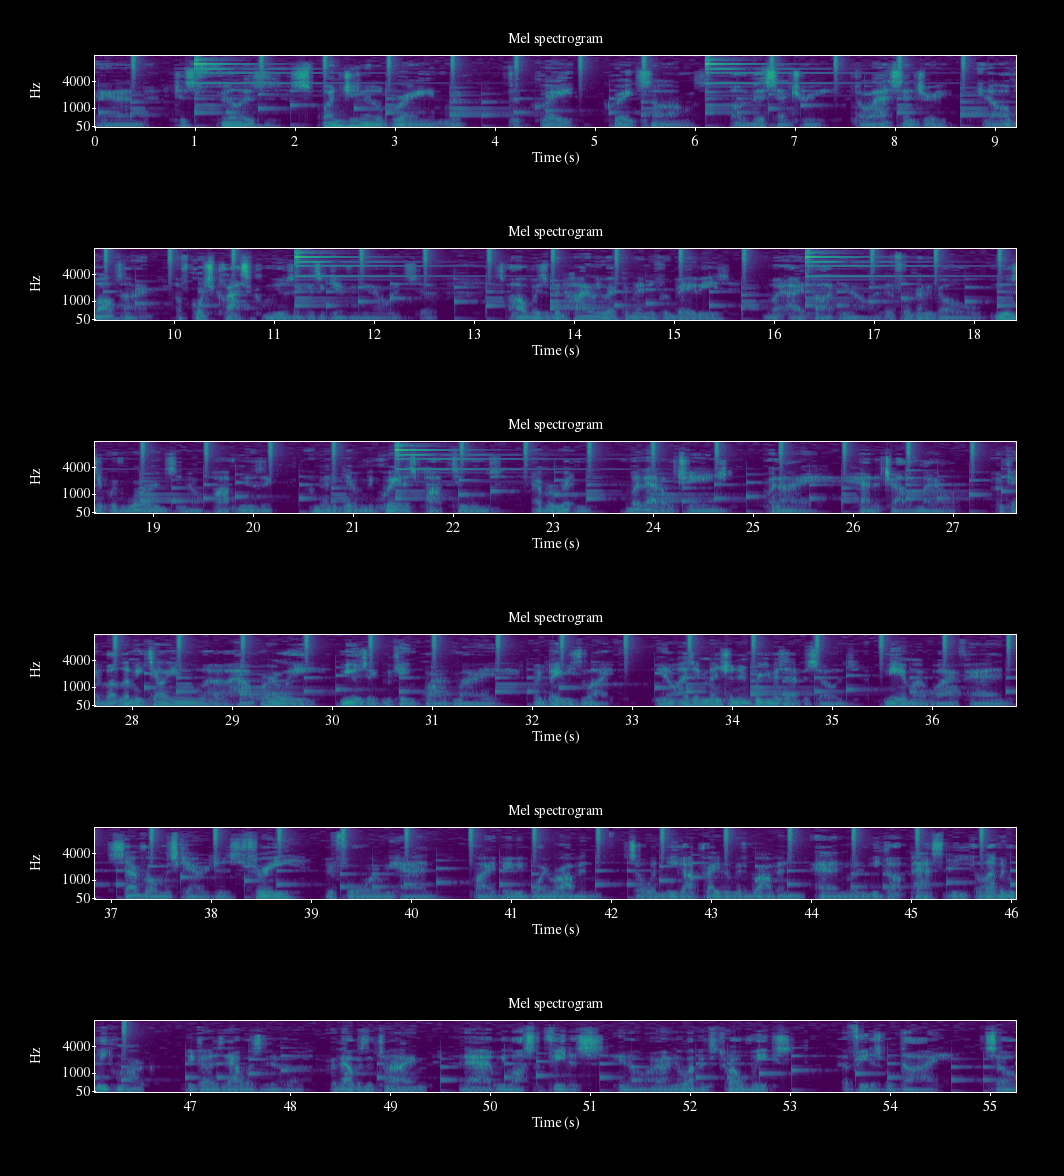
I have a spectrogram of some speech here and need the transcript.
and just fill his spongy little brain with the great, great songs of this century, the last century, you know, of all time. Of course, classical music is a given, you know, it's, uh, it's always been highly recommended for babies. But I thought, you know, if we're going to go music with words, you know, pop music, I'm going to give them the greatest pop tunes ever written. But that all changed when I had a child of my own. Okay, but let me tell you uh, how early music became part of my my baby's life. You know, as I mentioned in previous episodes, me and my wife had several miscarriages, three before we had my baby boy Robin. So when we got pregnant with Robin and when we got past the 11 week mark, because that was the that was the time that we lost the fetus, you know, around 11 to 12 weeks, the fetus would die. So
